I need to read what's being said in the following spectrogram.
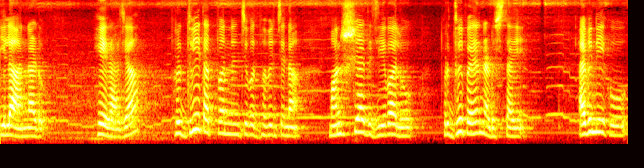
ఇలా అన్నాడు. హే రాజా పృథ్వీతత్వం నుంచి ఉద్భవించిన మనుష్యాది జీవాలు పృథ్వీపైన నడుస్తాయి. అవి నీకు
